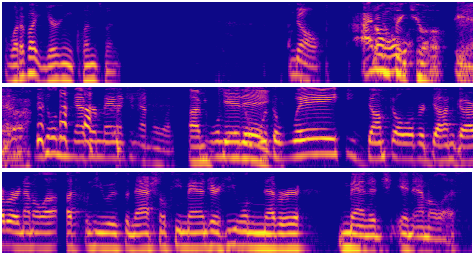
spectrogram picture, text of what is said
what about Jurgen Klinsmann? No. I don't no, think he'll. Yeah. I don't think he'll never manage an MLS. I'm kidding. With the way he dumped all over Don Garber in MLS when he was the national team manager, he will never manage in MLS.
